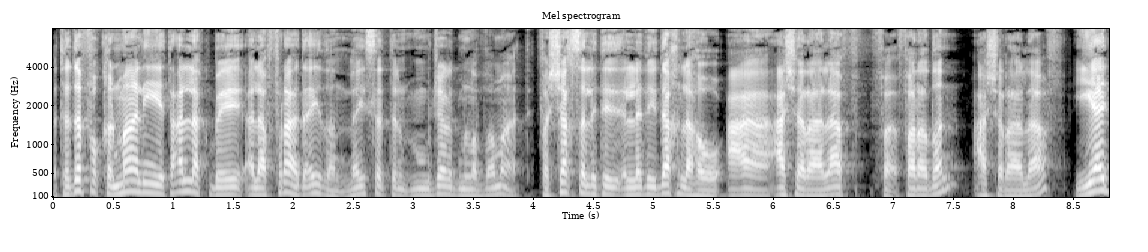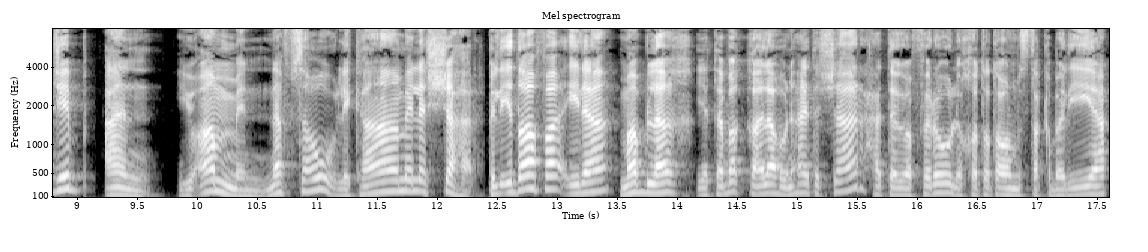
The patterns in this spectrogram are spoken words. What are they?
التدفق المالي يتعلق بالأفراد أيضا ليست مجرد منظمات، فالشخص الذي الذي دخله 10000 فرضا 10000 يجب أن يؤمن نفسه لكامل الشهر. بالإضافة إلى مبلغ يتبقى له نهاية الشهر حتى يوفره لخططه المستقبلية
